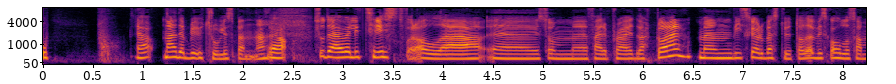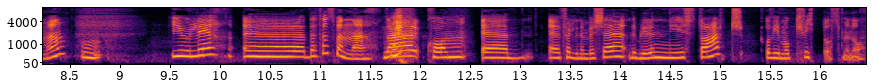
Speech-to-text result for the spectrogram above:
opp. Ja, nei, det blir utrolig spennende. Ja. Så det er jo veldig trist for alle eh, som feirer pride hvert år, men vi skal gjøre det beste ut av det. Vi skal holde sammen. Mm. Juli, eh, dette er spennende. Der kom eh, følgende beskjed. Det blir en ny start, og vi må kvitte oss med noe.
